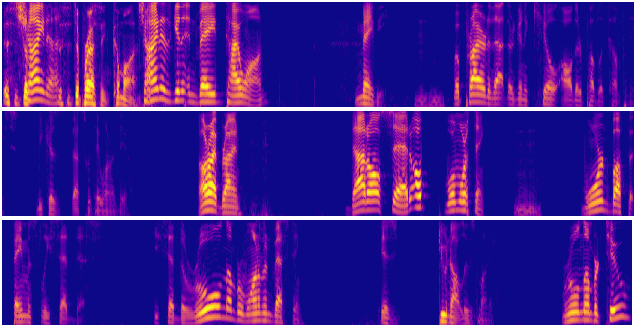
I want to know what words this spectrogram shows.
this is de- China- this is depressing. Come on. China's going to invade Taiwan. Maybe. Mm-hmm. But prior to that, they're going to kill all their public companies because that's what they want to do. All right, Brian. That all said, oh, one more thing. Mm. Warren Buffett famously said this. He said the rule number one of investing is do not lose money. Rule number two,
